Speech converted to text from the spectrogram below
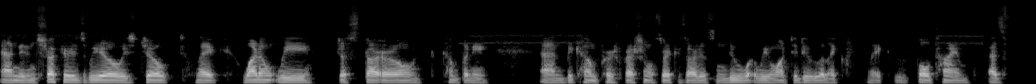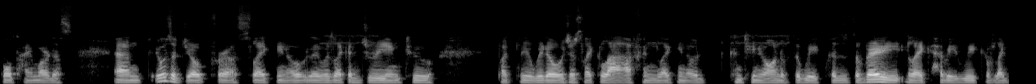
and instructors, we always joked like, why don't we just start our own company and become professional circus artists and do what we want to do like like full time as full time artists. And it was a joke for us, like you know, it was like a dream too. But we'd always just like laugh and like you know continue on with the week because it's a very like heavy week of like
